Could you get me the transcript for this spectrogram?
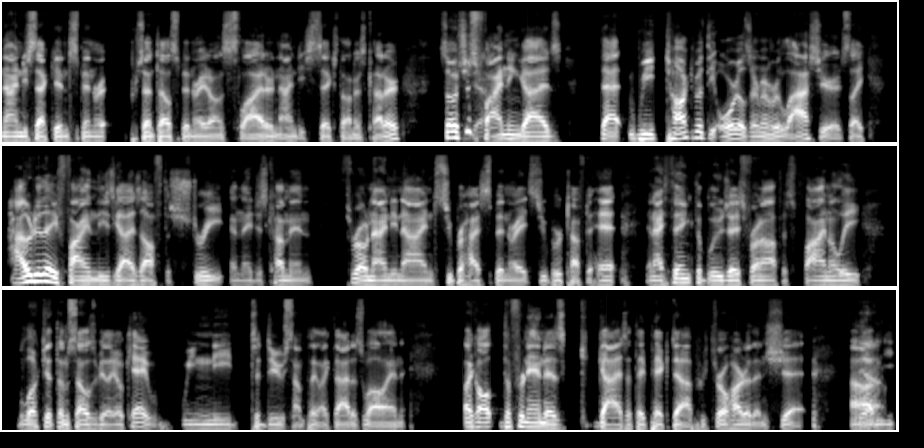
92nd spin percentile spin rate on his slider, 96th on his cutter. So it's just Yeah. finding guys that we talked about the Orioles. I remember last year. It's like, how do they find these guys off the street and they just come in, throw 99, super high spin rate, super tough to hit? And I think the Blue Jays front office finally looked at themselves and be like, okay, we need to do something like that as well. And like all the Fernandez guys that they picked up who throw harder than shit. Yeah. Um, you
